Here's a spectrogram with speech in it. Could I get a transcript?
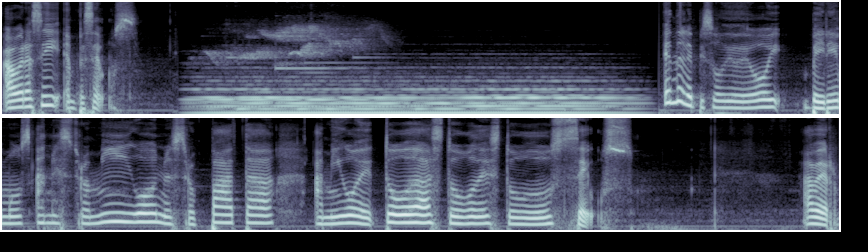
Ahora sí, empecemos. En el episodio de hoy veremos a nuestro amigo, nuestro pata, amigo de todas, todes, todos, Zeus. A ver,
